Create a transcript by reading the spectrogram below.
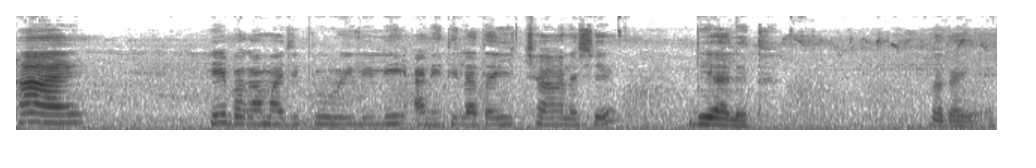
हाय. हे बघा माझी पिवळी लिली आणि तिला आता छान असे बी आलेत. बघा हे.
